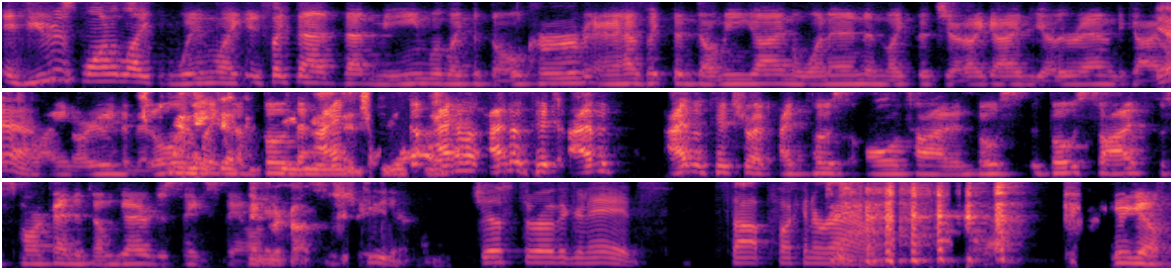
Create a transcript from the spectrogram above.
if you just want to like win, like it's like that that meme with like the bell curve, and it has like the dummy guy in the one end and like the Jedi guy in the other end, and the guy like, Yeah. flying Argue in the middle. try to It's make like that the both. the I, I have a, I have a picture. I have a I have a picture I, I post all the time, and both both sides, the smart guy and the dumb guy, are just saying spam. Spam across the shooting. Shoot it. Just throw the grenades. Stop fucking around. Here you go.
